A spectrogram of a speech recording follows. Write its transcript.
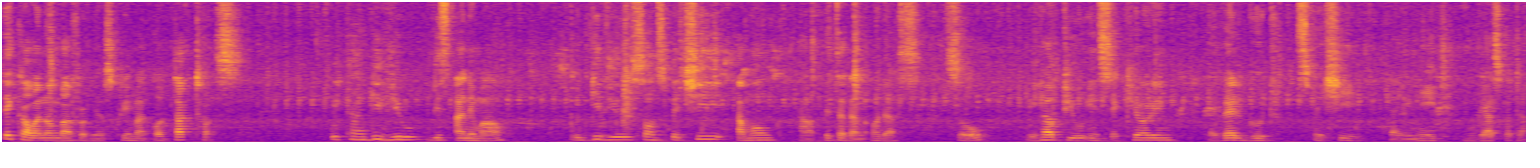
Take our number from your screen and contact us. We can give you this animal. We give you some species among are better than others. So we help you in securing a very good species that you need in grass cutter.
